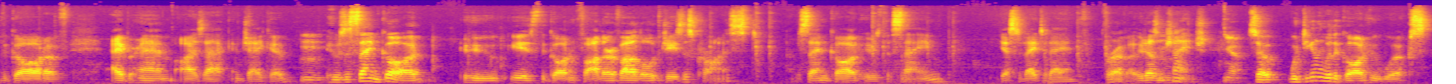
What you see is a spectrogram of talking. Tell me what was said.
the God of Abraham, Isaac, and Jacob, Mm. who's the same God who is the God and Father of our Lord Jesus Christ, the same God who's the same yesterday, today, and forever, who doesn't Mm. change. Yeah. So we're dealing with a God who works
